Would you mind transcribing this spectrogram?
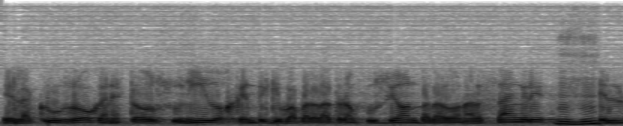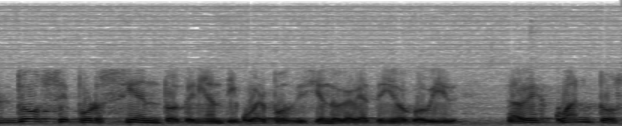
en la Cruz Roja en Estados Unidos, gente que iba para la transfusión, para donar sangre, el 12% tenía anticuerpos diciendo que había tenido COVID. ¿Sabes cuántos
